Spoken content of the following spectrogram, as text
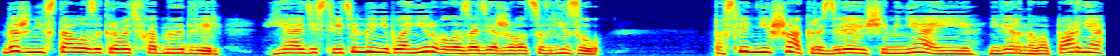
даже не стала закрывать входную дверь. Я действительно не планировала задерживаться внизу. Последний шаг, разделяющий меня и неверного парня,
